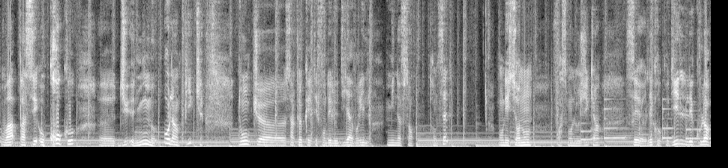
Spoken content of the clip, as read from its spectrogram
on va passer au croco euh, du Nîmes Olympique. Donc, euh, c'est un club qui a été fondé le 10 avril 1937. Bon, les surnoms, forcément logiques, hein, c'est euh, les crocodiles. Les couleurs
